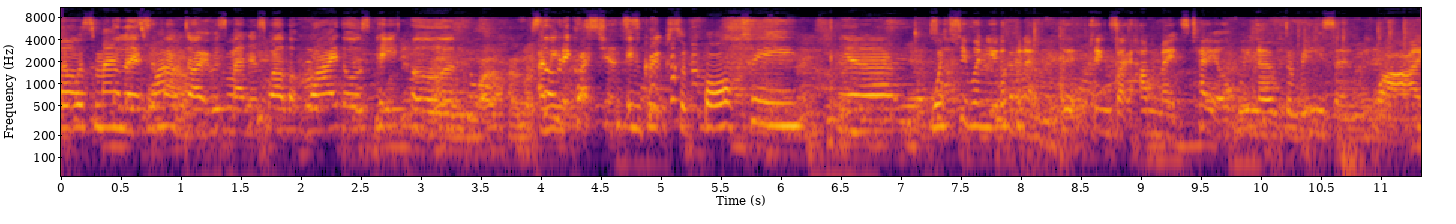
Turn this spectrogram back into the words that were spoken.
there was men the as well. found out it was men as well. But why those people? And so And many in- questions. In groups of forty. yeah. We see when you're looking at things like Handmaid's Tale, we know the reason why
